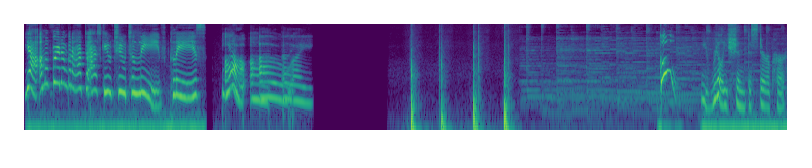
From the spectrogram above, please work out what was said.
Yeah, I'm afraid I'm gonna have to ask you two to leave, please. Yeah. um, oh, uh, I. Go! We really shouldn't disturb her.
